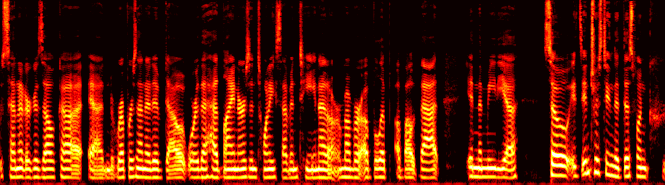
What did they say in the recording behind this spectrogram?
Senator Gazelka and Representative Daudt were the headliners in 2017. I don't remember a blip about that in the media. So it's interesting that this one cr-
